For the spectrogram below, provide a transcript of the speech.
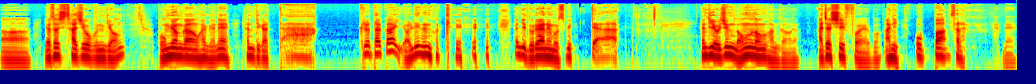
아, 6시 45분경 복면가왕 화면에 현디가 딱 그러다가 열리는 음악회 현디 노래하는 모습이 딱 현디 요즘 너무너무 반가워요. 아저씨 포에버 아니 오빠 사랑해요. 네.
